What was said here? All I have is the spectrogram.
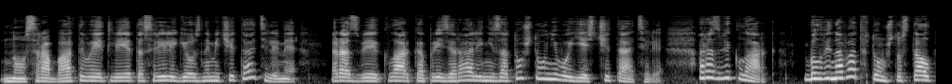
но срабатывает ли это с религиозными читателями? Разве Кларка презирали не за то, что у него есть читатели? А разве Кларк был виноват в том, что стал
